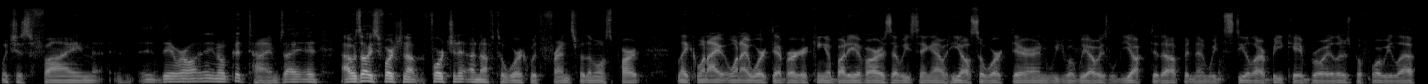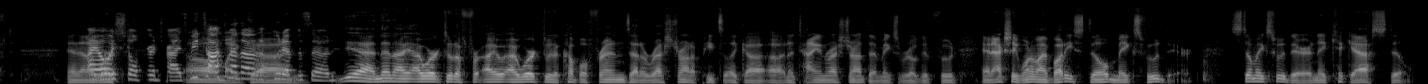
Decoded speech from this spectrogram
which is fine. Uh, They were all, you know, good times. I I I was always fortunate fortunate enough to work with friends for the most part. Like when I when I worked at Burger King, a buddy of ours that we used to hang out with, he also worked there, and we we always yucked it up, and then we'd steal our BK broilers before we left. And then I, I, always stole French fries. We Oh talked about that on the food episode. yeah, and then I, I worked with a fr- I, I worked with a couple of friends at a restaurant, a pizza like a, an Italian restaurant that makes real good food. And actually, one of my buddies still makes food there, still makes food there, and they kick ass still.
